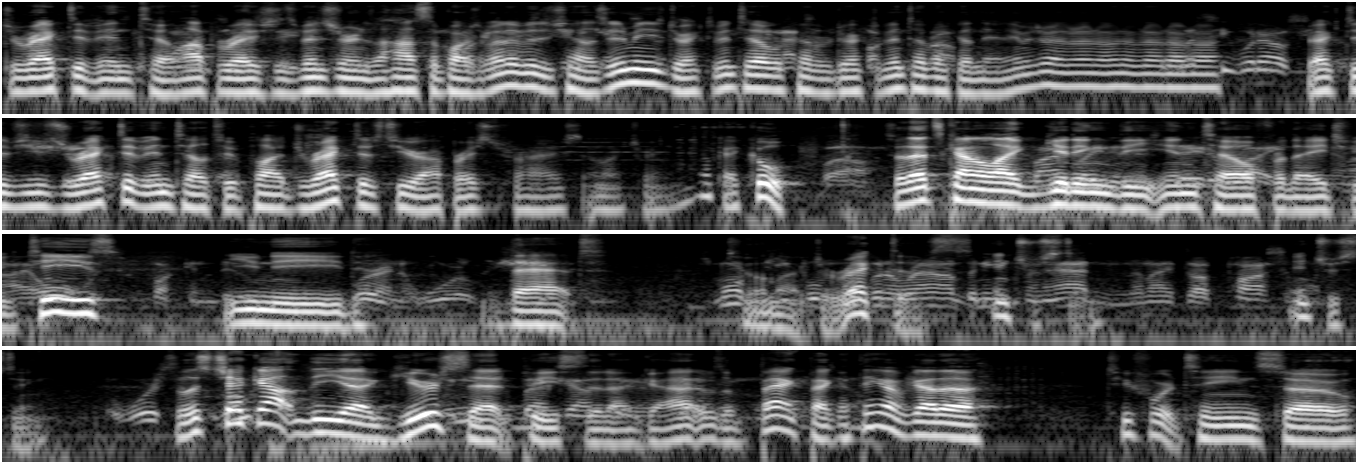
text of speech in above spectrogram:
Directive intel operations. Venture into the hostile parts of enemy to challenge enemies. Directive intel. Recover directive intel by killing the enemies. Let's see what else you Directives use directive intel to apply directives to your operations for highest electric. Okay, cool. So that's kind of like getting the intel for the HVTs. always fucking do, You need we're in a world of shit. that to unlock directives. Interesting. Manhattan than I thought possible. Interesting. So let's check out the uh, gear set piece that I got. It was a backpack. I think I've got a 214. So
